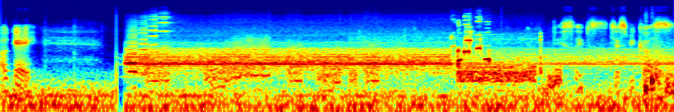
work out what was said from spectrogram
Okay. D6, just because.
